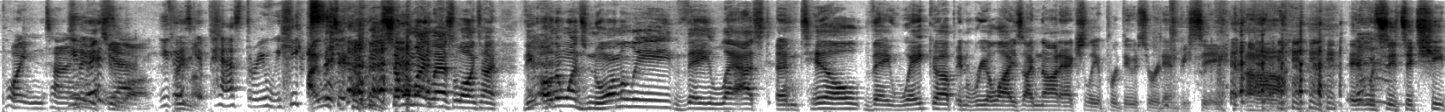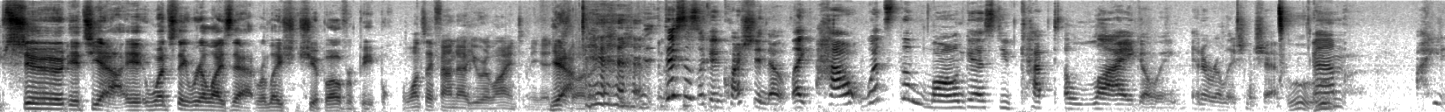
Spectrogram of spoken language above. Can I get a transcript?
point in time. You Maybe guys, too yeah. long. You guys get past three weeks. I would say I mean, some of mine last a long time. The other ones normally they last until they wake up and realize I'm not actually a producer at NBC. Uh, it was it's a cheap suit. It's yeah. It, once they realize that relationship over, people. Once I found out you were lying to me, I just Yeah. thought, like, This is a good question though. Like how what's the longest you kept a lie going in a relationship? ooh, um, I,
